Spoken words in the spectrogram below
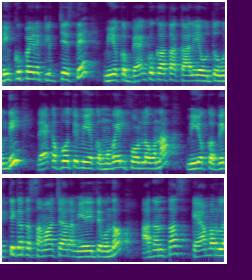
లింక్ పైన క్లిక్ చేస్తే మీ యొక్క బ్యాంకు ఖాతా ఖాళీ అవుతూ ఉంది. లేకపోతే మీ యొక్క మొబైల్ ఫోన్లో ఉన్న మీ యొక్క వ్యక్తిగత సమాచారం ఏదైతే ఉందో అదంతా స్కామర్ల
